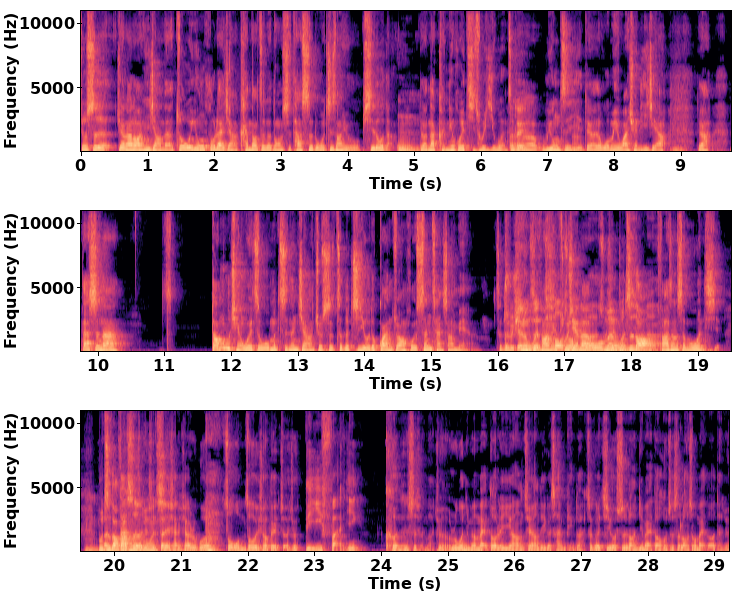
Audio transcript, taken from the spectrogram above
就是就像刚老倪讲的，作为用户来讲，看到这个东西它是逻辑上有纰漏的，嗯，对吧？那肯定会提出疑问，这个毋庸置疑，对吧？我们也完全理解啊，对吧？但是呢，到目前为止，我们只能讲就是这个机油的灌装或生产上面，这个瓶子方面出现了，我们不知道发生什么问题，不知道发生什么问题。大家想一下，如果做我们作为消费者，就第一反应可能是什么？就如果你们买到了一样这样的一个产品，对吧？这个机油是老倪买到或者是老周买到的，就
